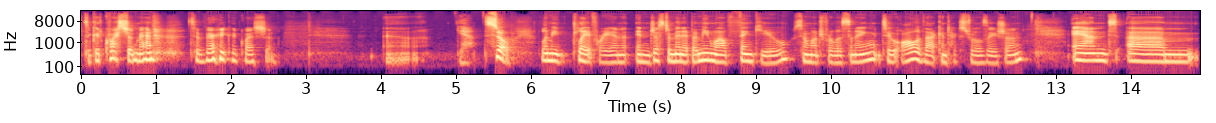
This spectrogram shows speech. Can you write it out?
It's a good question, man. It's a very good question. Uh, yeah. So let me play it for you in, in just a minute. But meanwhile, thank you so much for listening to all of that contextualization. And um,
